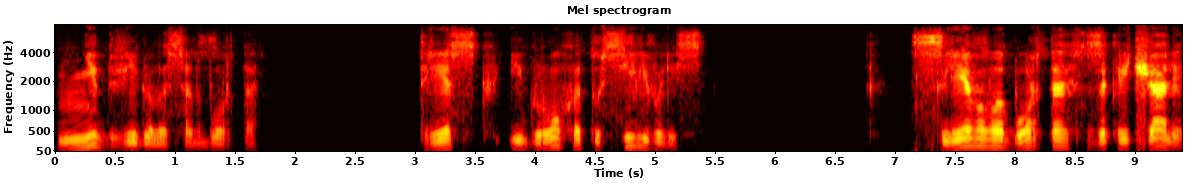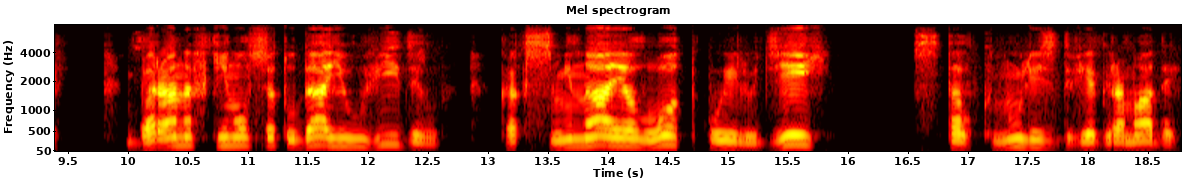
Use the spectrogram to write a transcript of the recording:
не двигалась от борта. Треск и грохот усиливались. С левого борта закричали. Баранов кинулся туда и увидел, как сминая лодку и людей, столкнулись две громады.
